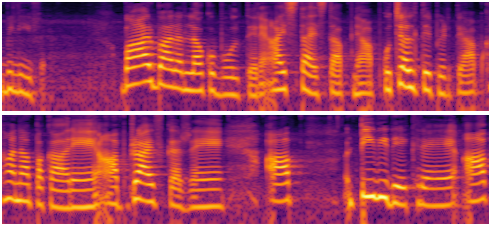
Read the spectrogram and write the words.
بلیف ہے۔ بار بار اللہ کو بولتے رہیں، آہستہ آہستہ اپنے آپ کو چلتے پھرتے، آپ کھانا پکا رہے ہیں، آپ ڈرائیو کر رہے ہیں، آپ ٹی وی دیکھ رہے ہیں، آپ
